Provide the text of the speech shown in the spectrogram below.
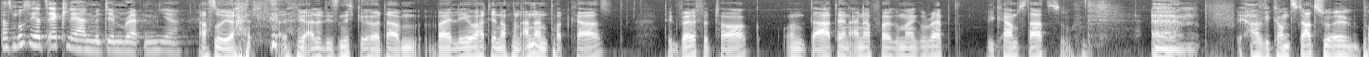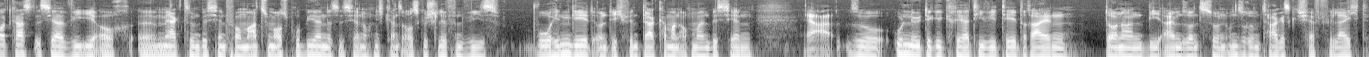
Das muss ich jetzt erklären mit dem Rappen hier. Ach so, ja, für alle, die es nicht gehört haben, weil Leo hat ja noch einen anderen Podcast, den Wölfe Talk, und da hat er in einer Folge mal gerappt. Wie kam es dazu? Ähm, ja, wie kommt es dazu? Äh, Podcast ist ja, wie ihr auch äh, merkt, so ein bisschen Format zum Ausprobieren. Das ist ja noch nicht ganz ausgeschliffen, wie es wohin geht. Und ich finde, da kann man auch mal ein bisschen ja, so unnötige Kreativität rein donnern, die einem sonst so in unserem Tagesgeschäft vielleicht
